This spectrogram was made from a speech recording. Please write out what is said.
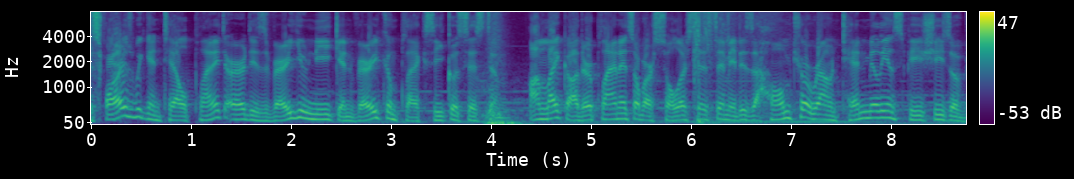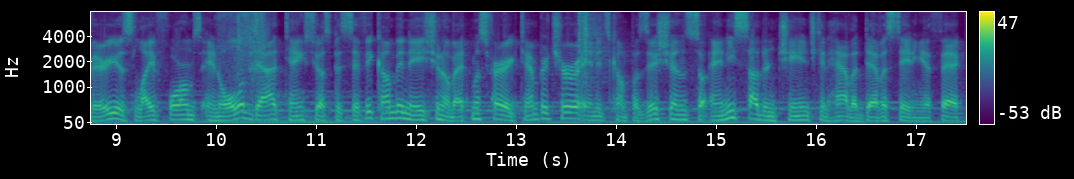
As far as we can tell, planet Earth is a very unique and very complex ecosystem. Unlike other planets of our solar system, it is a home to around 10 million species of various life forms and all of that thanks to a specific combination of atmospheric temperature and its composition, so any sudden change can have a devastating effect.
